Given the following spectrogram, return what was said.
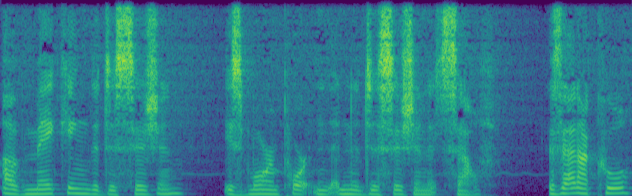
of making the decision is more important than the decision itself. Is that not cool?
